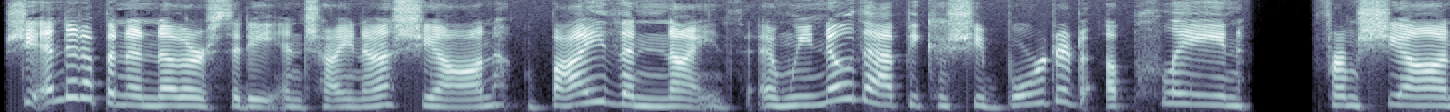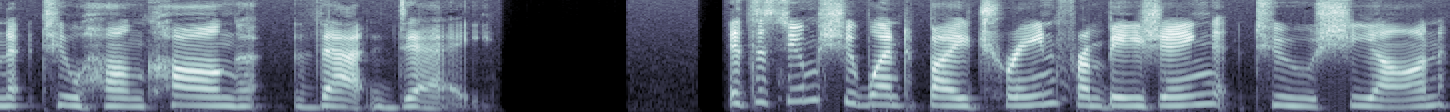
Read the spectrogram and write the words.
She ended up in another city in China, Xi'an, by the 9th, and we know that because she boarded a plane from Xi'an to Hong Kong that day. It's assumed she went by train from Beijing to Xi'an.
